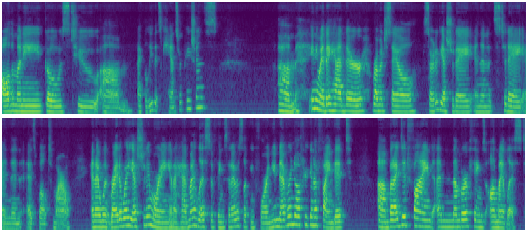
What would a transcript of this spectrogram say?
All the money goes to, um, I believe it's cancer patients. Um, anyway, they had their rummage sale started yesterday, and then it's today, and then as well tomorrow. And I went right away yesterday morning and I had my list of things that I was looking for. And you never know if you're going to find it. Um, but I did find a number of things on my list.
